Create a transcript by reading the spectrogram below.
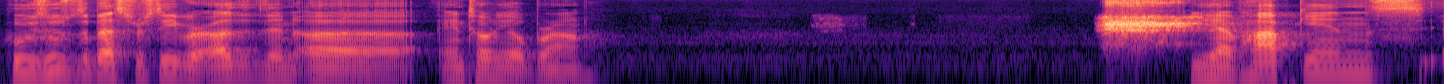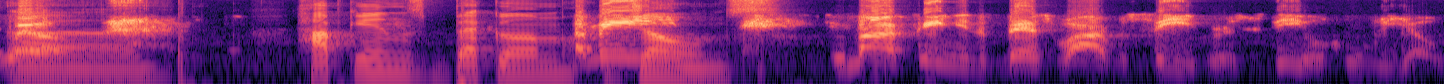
Who's who's the best receiver other than uh Antonio Brown? You have Hopkins, Well- uh, Hopkins, Beckham, I mean- Jones. In my opinion, the best wide receiver is still Julio.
